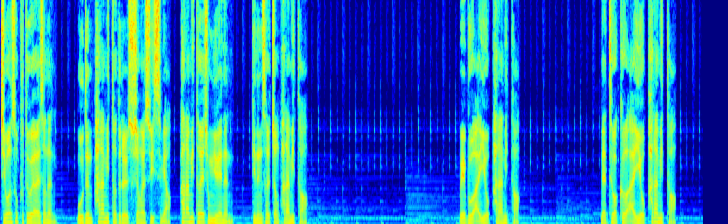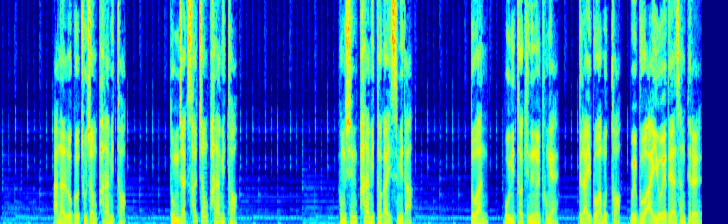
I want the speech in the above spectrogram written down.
지원 소프트웨어에서는 모든 파라미터들을 수정할 수 있으며 파라미터의 종류에는 기능 설정 파라미터, 외부 I/O 파라미터, 네트워크 I/O 파라미터, 아날로그 조정 파라미터, 동작 설정 파라미터, 통신 파라미터가 있습니다. 또한 모니터 기능을 통해 드라이브와 모터, 외부 I/O에 대한 상태를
